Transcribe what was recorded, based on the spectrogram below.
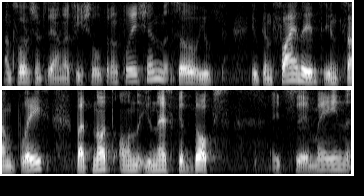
unfortunately, unofficial translation. So you, you can find it in some place, but not on UNESCO docs. It's a main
